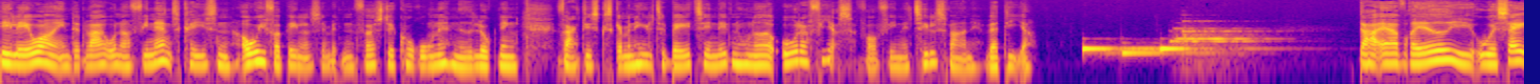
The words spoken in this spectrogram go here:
Det er lavere, end den var under finanskrisen og i forbindelse med den første coronanedlukning. Faktisk skal man helt tilbage til 1988 for at finde tilsvarende værdier. Der er vrede i USA,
